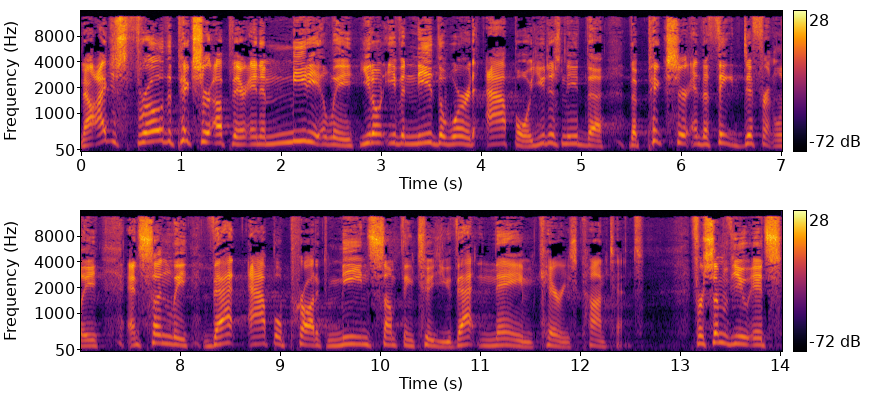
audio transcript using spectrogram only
Now, I just throw the picture up there, and immediately you don't even need the word apple. You just need the, the picture and the think differently, and suddenly that Apple product means something to you. That name carries content. For some of you, it's,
